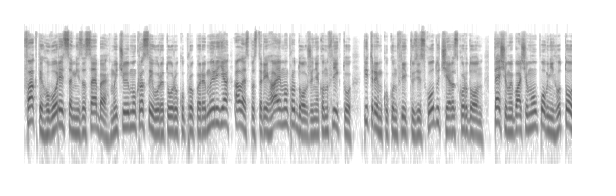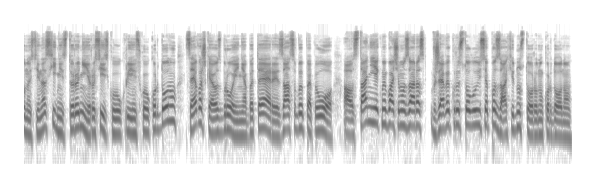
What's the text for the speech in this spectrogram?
Факти говорять самі за себе. Ми чуємо красиву риторику про перемир'я, але спостерігаємо продовження конфлікту, підтримку конфлікту зі сходу через кордон. Те, що ми бачимо у повній готовності на східній стороні російсько-українського кордону, це важке озброєння, БТРи, засоби ППО. А останні, як ми бачимо зараз, вже використовуються по західну сторону кордону.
